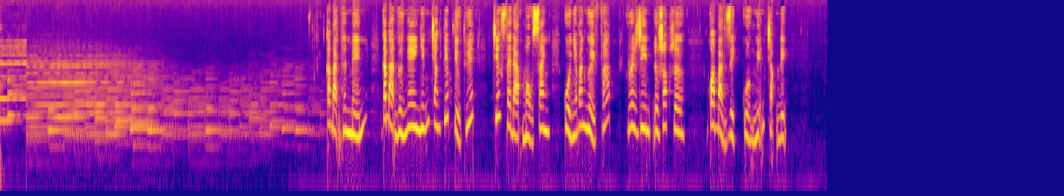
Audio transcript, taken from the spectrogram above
Các bạn thân mến, các bạn vừa nghe những trang tiếp tiểu thuyết Chiếc xe đạp màu xanh của nhà văn người Pháp Regine de Georges qua bản dịch của Nguyễn Trọng Định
